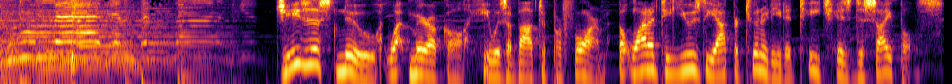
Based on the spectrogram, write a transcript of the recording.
Who imagined the sun and gives Jesus knew what miracle he was about to perform, but wanted to use the opportunity to teach his disciples.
